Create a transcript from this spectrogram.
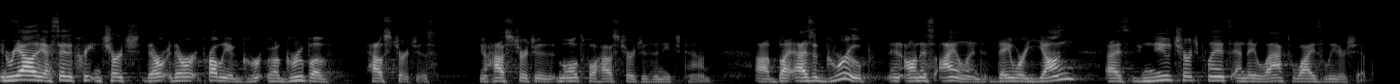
In reality, I say the Cretan church, there, there were probably a, gr- a group of house churches, you know, house churches, multiple house churches in each town. Uh, but as a group on this island, they were young as new church plants and they lacked wise leadership.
